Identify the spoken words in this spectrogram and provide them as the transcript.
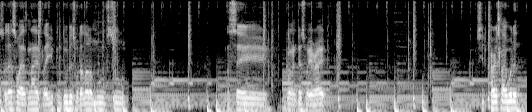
So that's why it's nice. Like you can do this with a lot of moves too. Let's say going this way, right? See the curry slide with it.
